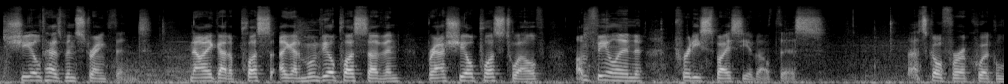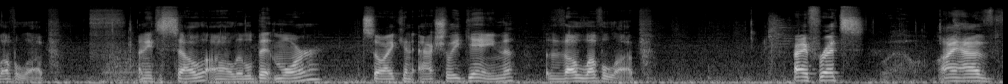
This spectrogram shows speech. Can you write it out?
Shield has been strengthened. Now I got a plus, I got a Moonveil plus 7, Brass Shield plus 12. I'm feeling pretty spicy about this. Let's go for a quick level up. I need to sell a little bit more so I can actually gain the level up. Alright, Fritz. I have...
